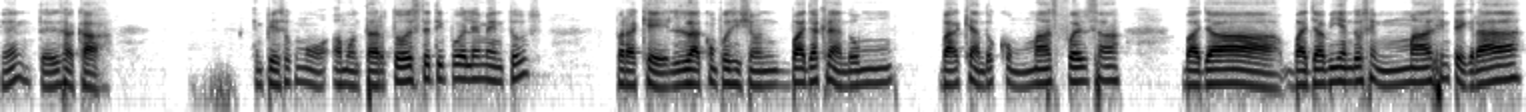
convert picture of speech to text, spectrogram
entonces acá empiezo como a montar todo este tipo de elementos para que la composición vaya creando, vaya quedando con más fuerza, vaya, vaya viéndose más integrada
